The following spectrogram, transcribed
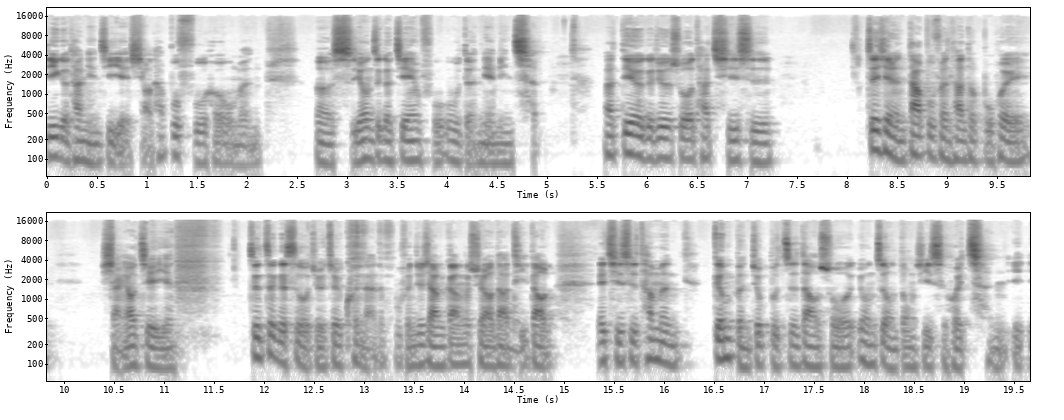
第一个他年纪也小，他不符合我们呃使用这个戒烟服务的年龄层。那第二个就是说，他其实这些人大部分他都不会想要戒烟，这这个是我觉得最困难的部分。就像刚刚薛老大提到的，哎，其实他们根本就不知道说用这种东西是会成瘾。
